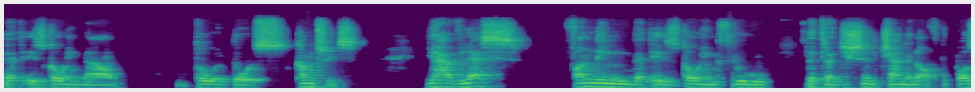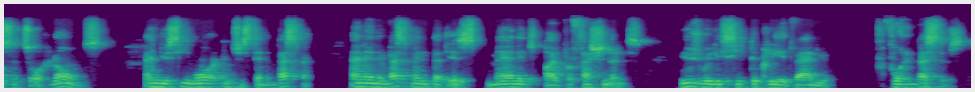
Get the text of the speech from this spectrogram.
that is going now toward those countries. You have less funding that is going through the traditional channel of deposits or loans, and you see more interest in investment. And an investment that is managed by professionals usually seek to create value for investors.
